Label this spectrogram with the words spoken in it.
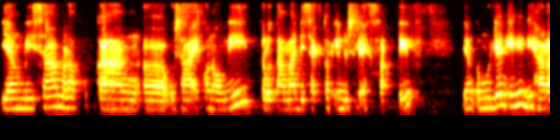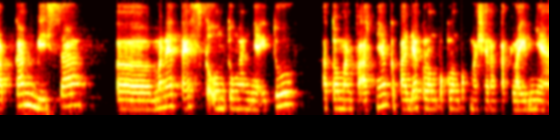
yang bisa melakukan uh, usaha ekonomi, terutama di sektor industri ekstraktif, yang kemudian ini diharapkan bisa uh, menetes keuntungannya itu atau manfaatnya kepada kelompok-kelompok masyarakat lainnya.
